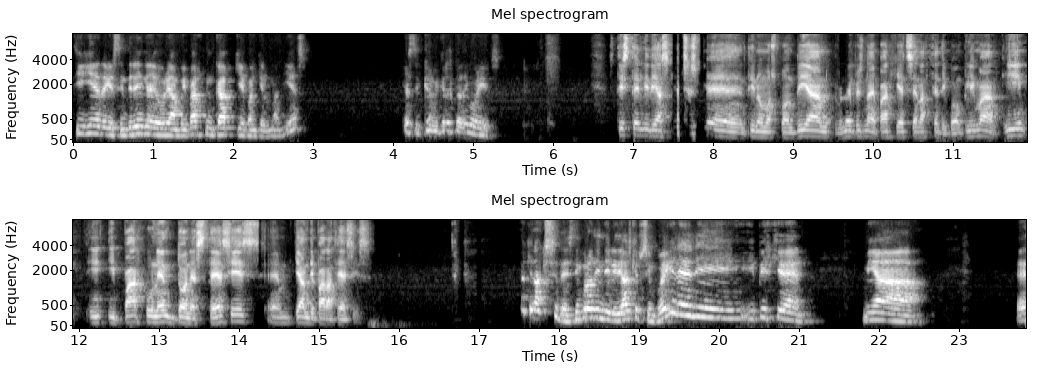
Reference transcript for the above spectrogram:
τι γίνεται και στην τρίτη κατηγορία που υπάρχουν κάποιοι επαγγελματίες και στις πιο μικρές κατηγορίες. Στις τελειδιασκέψεις με την Ομοσπονδία βλέπεις να υπάρχει έτσι ένα θετικό κλίμα ή ή υπάρχουν έντονες θέσεις ε, και αντιπαραθέσεις; Ε, Κοιτάξτε, στην πρώτη τηλεδιάσκεψη που έγινε ε, υπήρχε μια ε,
